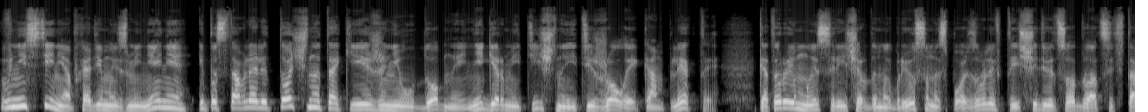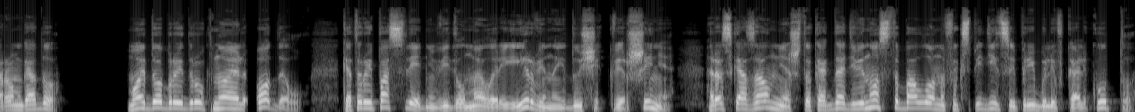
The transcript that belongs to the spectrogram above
внести необходимые изменения и поставляли точно такие же неудобные, негерметичные и тяжелые комплекты, которые мы с Ричардом и Брюсом использовали в 1922 году. Мой добрый друг Ноэль Одел, который последним видел Мэлори и Ирвина, идущих к вершине, рассказал мне, что когда 90 баллонов экспедиции прибыли в Калькутту,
